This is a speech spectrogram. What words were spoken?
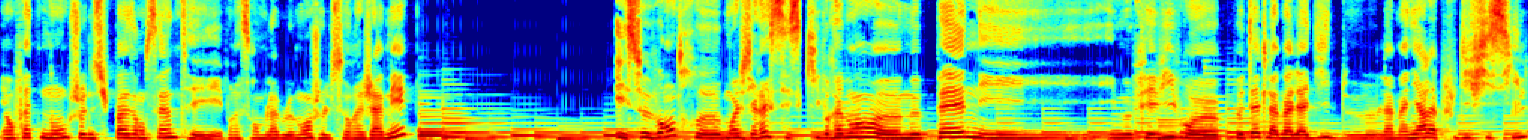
Et en fait non je ne suis pas enceinte et vraisemblablement je le serai jamais. Et ce ventre, moi je dirais c'est ce qui vraiment me peine et, et me fait vivre peut-être la maladie de la manière la plus difficile.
